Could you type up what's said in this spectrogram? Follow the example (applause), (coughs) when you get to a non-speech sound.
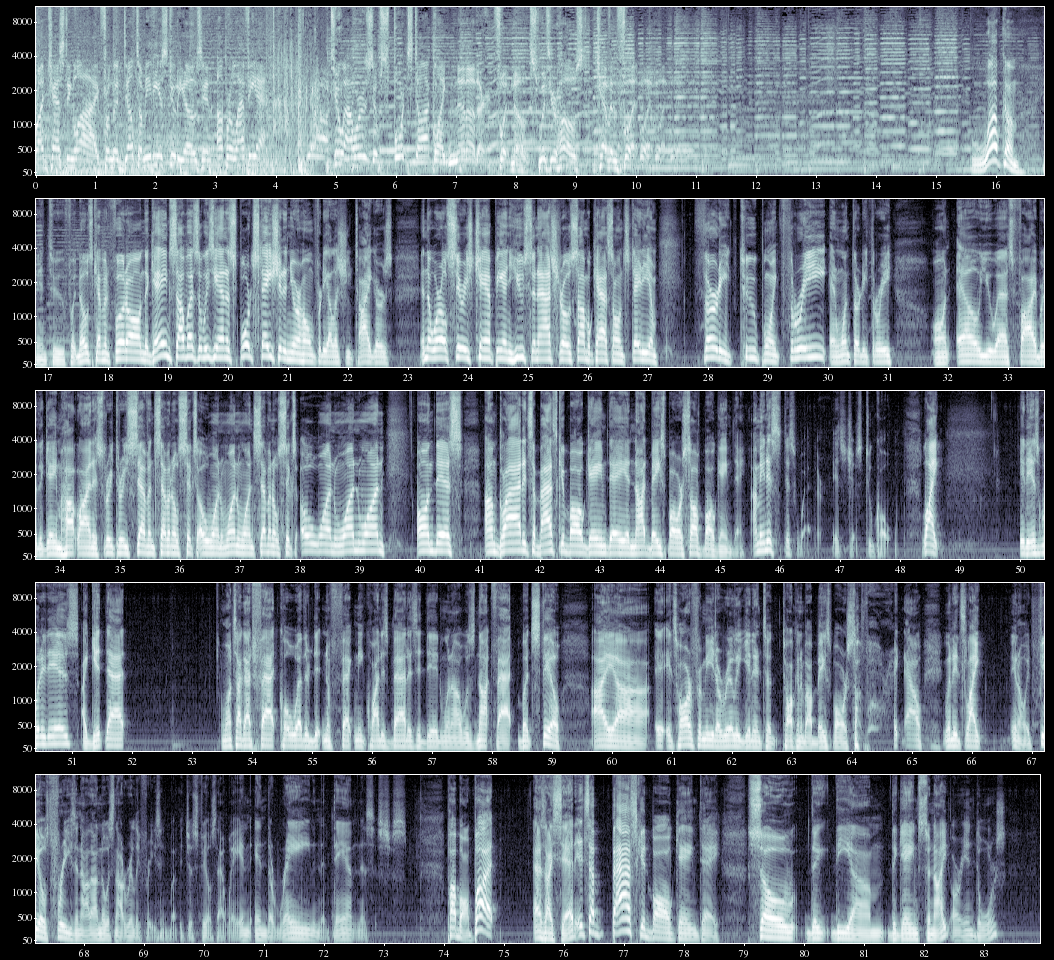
Broadcasting live from the Delta Media Studios in Upper Lafayette. Two hours of sports talk like none other. Footnotes with your host, Kevin Foote. Welcome into Footnotes. Kevin Foote on the game. Southwest Louisiana Sports Station in your home for the LSU Tigers and the World Series champion Houston Astros simulcast on Stadium 32.3 and 133 on LUS Fiber. The game hotline is 337 706 0111 706 0111 on this. I'm glad it's a basketball game day and not baseball or softball game day. I mean, it's this weather. It's just too cold. Like, it is what it is. I get that. Once I got fat, cold weather didn't affect me quite as bad as it did when I was not fat. But still, I uh, it's hard for me to really get into talking about baseball or (laughs) softball right now when it's like you know, it feels freezing out. I know it's not really freezing, but it just feels that way. And and the rain and the dampness is just pub ball. But as I said, it's a basketball game day. So the the um the games tonight are indoors.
